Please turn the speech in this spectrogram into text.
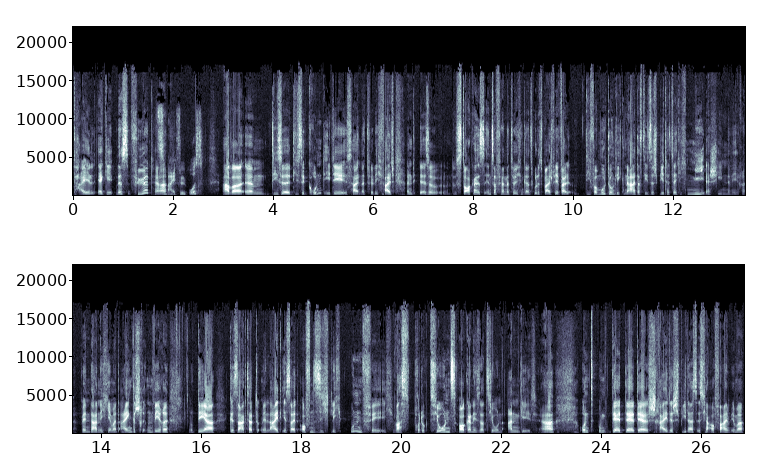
Teilergebnis führt. Ja. Zweifellos. Aber ähm, diese, diese Grundidee ist halt natürlich falsch. Und also Stalker ist insofern natürlich ein ganz gutes Beispiel, weil die Vermutung liegt nahe, dass dieses Spiel tatsächlich nie erschienen wäre. Wenn da nicht jemand eingeschritten wäre, der gesagt hat, tut mir leid, ihr seid offensichtlich unfähig, was Produktionsorganisation angeht. Ja? Und der, der, der Schrei des Spielers ist ja auch vor allem immer,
